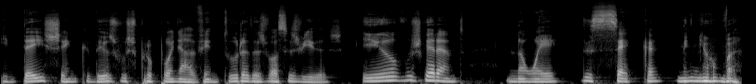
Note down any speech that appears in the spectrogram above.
e deixem que Deus vos proponha a aventura das vossas vidas. Eu vos garanto, não é de seca nenhuma.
